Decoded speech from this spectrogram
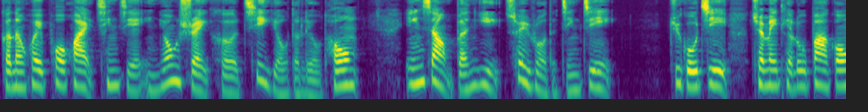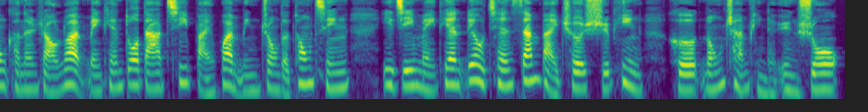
可能会破坏清洁饮用水和汽油的流通，影响本已脆弱的经济。据估计，全美铁路罢工可能扰乱每天多达七百万民众的通勤，以及每天六千三百车食品和农产品的运输。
